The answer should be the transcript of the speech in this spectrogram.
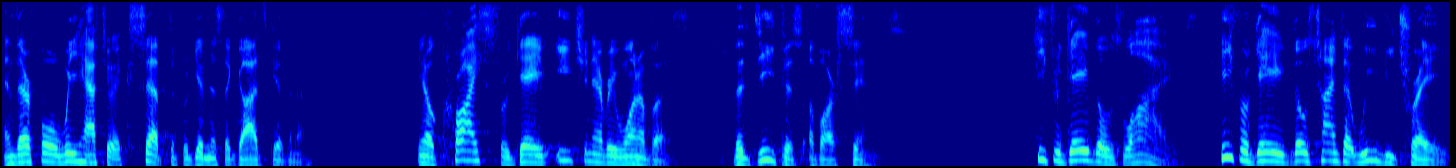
And therefore, we have to accept the forgiveness that God's given us. You know, Christ forgave each and every one of us the deepest of our sins. He forgave those lies. He forgave those times that we betrayed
